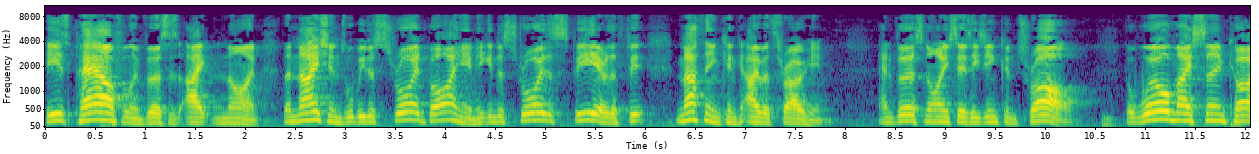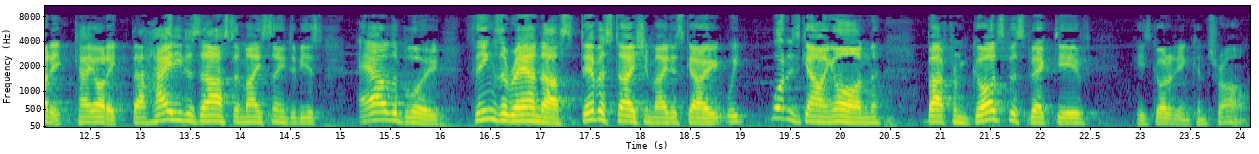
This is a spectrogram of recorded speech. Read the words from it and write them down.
He is powerful in verses 8 and 9. The nations will be destroyed by him. He can destroy the spear. The fi- Nothing can overthrow him. And verse 9 he says he's in control. The world may seem chaotic, chaotic. The Haiti disaster may seem to be just out of the blue things around us, devastation may just go, we, what is going on? But from God's perspective, He's got it in control.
